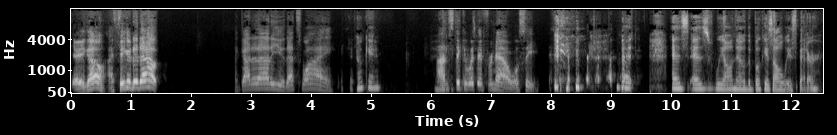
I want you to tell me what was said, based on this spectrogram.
There you go. I figured it out. I got it out of you. That's why. Okay. I'm sticking with it for now. We'll see. but as as we all know, the book is always better.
